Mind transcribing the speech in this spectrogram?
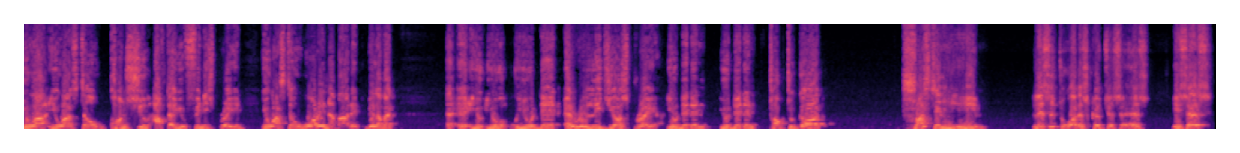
you are you are still consumed. After you finish praying. You are still worrying about it, beloved uh, uh, you you you did a religious prayer. You didn't you didn't talk to god trusting him. Listen to what the scripture says. He says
